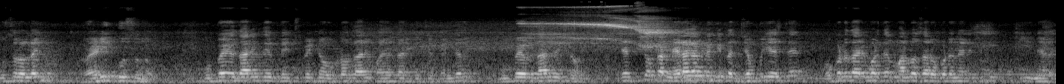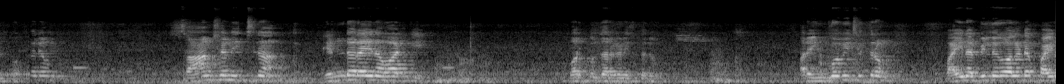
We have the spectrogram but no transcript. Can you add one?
ముసలి రెడీ కూర్చున్నావు. ముప్పై తారీఖు తెచ్చిపెట్టిన ఒకటో తారీఖు పదో తారీఖు ఇచ్చే పెన్షన్ ముప్పై ఒక తారీఖు ఇచ్చినావు జస్ట్ ఒక నెల కనుక ఇట్లా జంప్ చేస్తే ఒకటో తారీఖు పడితే మళ్ళీసారి ఒకటో నెలకి ఈ నెలకి కొత్తలేము శాంక్షన్ ఇచ్చిన టెండర్ అయిన వాటికి వర్కులు జరగనిస్తారు అరే ఇంకో విచిత్రం. పైన బిల్లు కావాలంటే పైన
